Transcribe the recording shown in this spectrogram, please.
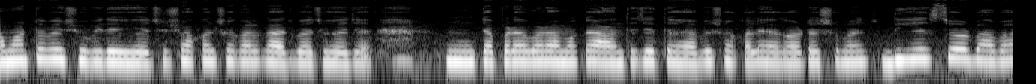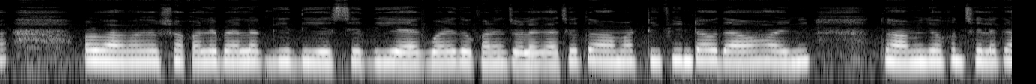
আমার তো বেশ সুবিধেই হয়েছে, সকাল সকাল কাজ বাজ হয়ে যায়। তারপরে আবার আমাকে আনতে যেতে হবে। সকালে এগারোটার সময় দিয়ে এসছে ওর বাবা। ওর বাবা সকালের বেলা গিয়ে দিয়ে এসছে, দিয়ে একবারে দোকানে চলে গেছে। তো আমার টিফিনটাও দেওয়া হয়নি। তো আমি যখন ছেলেকে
